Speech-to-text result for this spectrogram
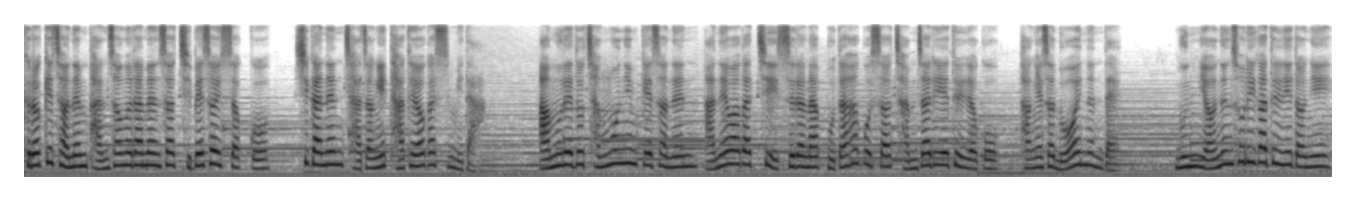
그렇게 저는 반성을 하면서 집에서 있었고 시간은 자정이 다 되어갔습니다. 아무래도 장모님께서는 아내와 같이 있으려나 보다 하고서 잠자리에 들려고 방에서 누워있는데 문 여는 소리가 들리더니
